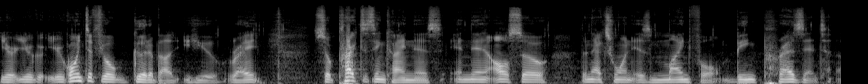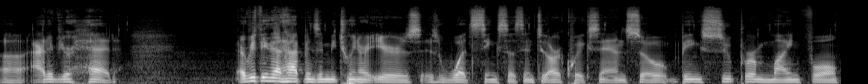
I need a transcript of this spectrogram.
You're you're you're going to feel good about you, right? So practicing kindness, and then also the next one is mindful, being present, uh, out of your head everything that happens in between our ears is what sinks us into our quicksand. So being super mindful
